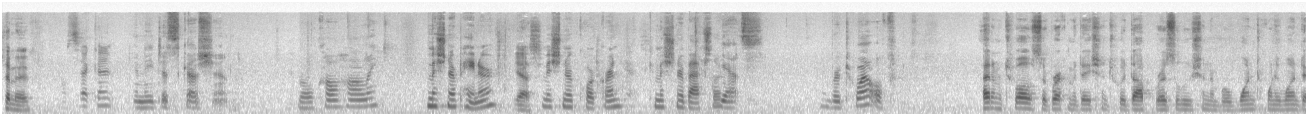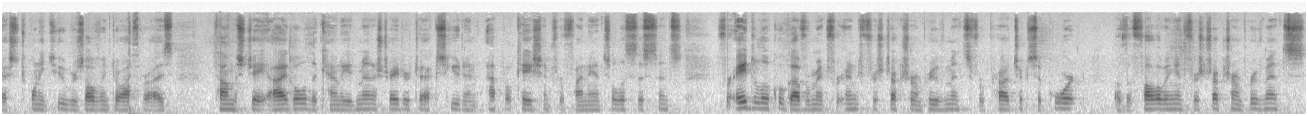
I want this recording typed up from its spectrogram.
So moved. I'll second. Any discussion? Roll call, Holly? Commissioner Painter. Yes. Commissioner Corcoran. Commissioner Batchelor. Yes. Number 12. Item twelve is a recommendation to adopt resolution number 121-22, resolving to authorize Thomas J. Eigel, the county administrator, to execute an application for financial assistance for aid to local government for infrastructure improvements for project support of the following infrastructure improvements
